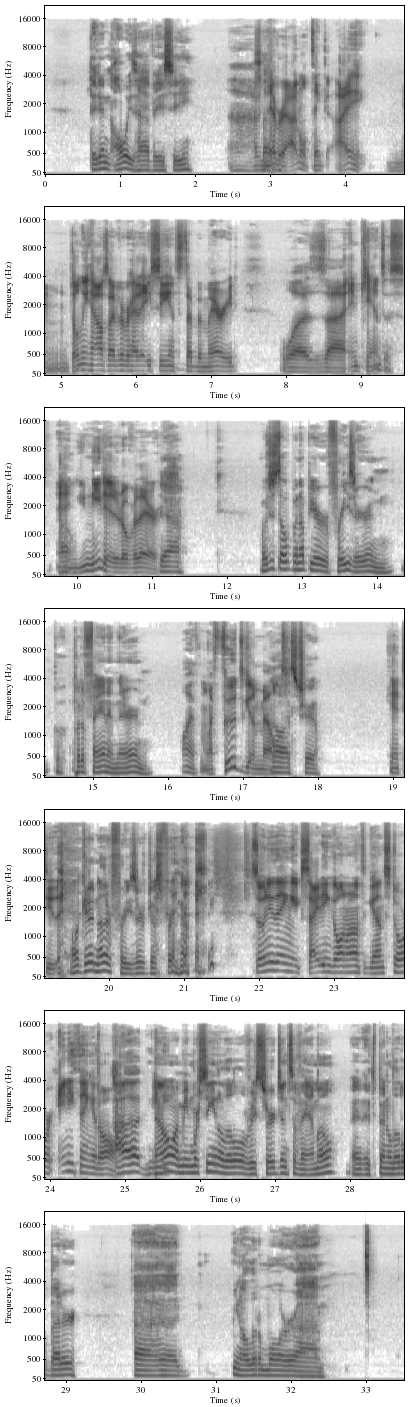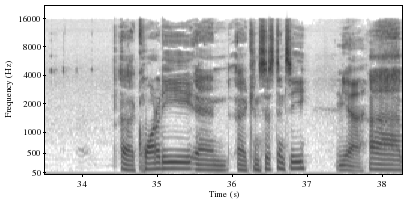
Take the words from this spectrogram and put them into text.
they didn't always have AC. Uh, I've So- never. I don't think I. mm, The only house I've ever had AC in since I've been married was uh, in Kansas, and Oh. you needed it over there. Yeah. Well, just open up your freezer and pu- put a fan in there, and My, my food's gonna melt. oh, that's true. Can't do that. Well, get another freezer just for. So anything exciting going on at the gun store? Anything at all? uh, no, I mean we're seeing a little resurgence of ammo, and it's been a little better. Uh, you know, a little more uh, uh, quantity and uh, consistency. yeah. Uh,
